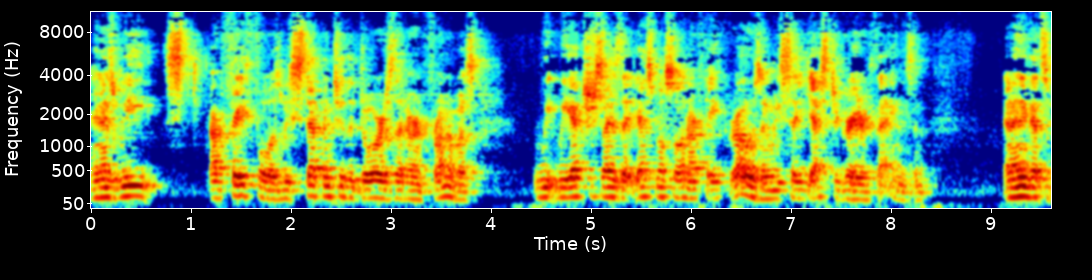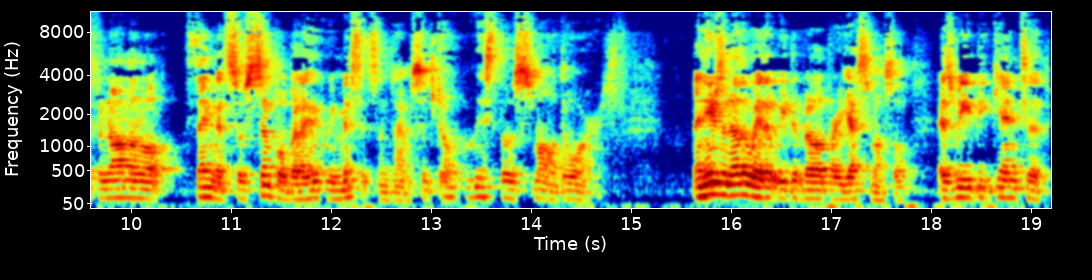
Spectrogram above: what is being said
And as we are faithful, as we step into the doors that are in front of us, we, we exercise that yes muscle and our faith grows and we say yes to greater things. And, and I think that's a phenomenal thing that's so simple, but I think we miss it sometimes. So don't miss those small doors. And here's another way that we develop our yes muscle as we begin to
